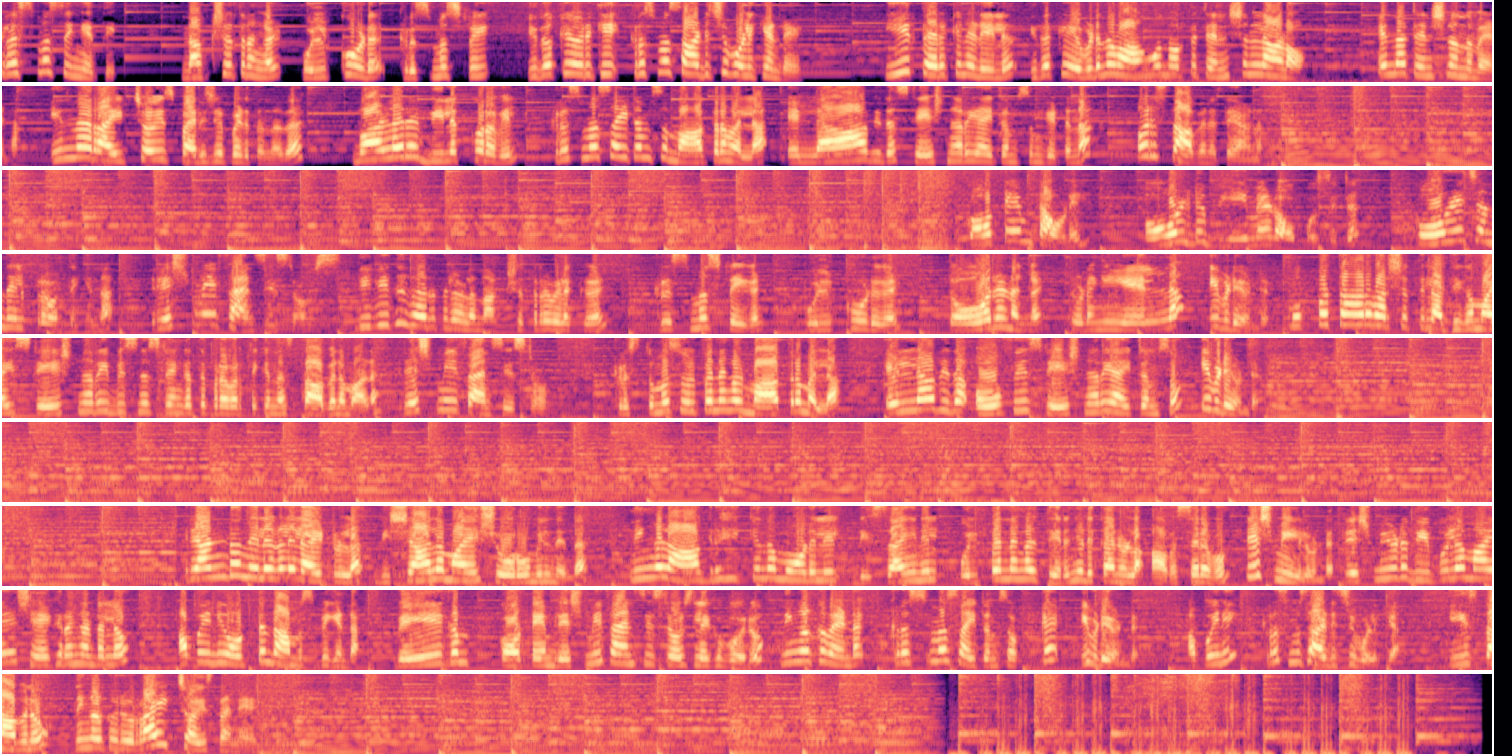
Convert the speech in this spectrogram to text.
Christmas ഇങ്ങെത്തി. നക്ഷത്രങ്ങൾ പുൽക്കൂട് Christmas tree ഇതൊക്കെ ഒരുക്കി ക്രിസ്മസ് അടിച്ചു പൊളിക്കണ്ടേ? ഈ തിരക്കിനിടയിൽ ഇതൊക്കെ എവിടുന്ന് വാങ്ങുമെന്നോർത്ത് ടെൻഷനിലാണോ? എന്നാ ടെൻഷനൊന്നും വേണ്ട. ഇന്ന് റൈറ്റ് ചോയ്സ് പരിചയപ്പെടുത്തുന്നത് വളരെ വിലക്കുറവിൽ ക്രിസ്മസ് ഐറ്റംസ് മാത്രമല്ല എല്ലാവിധ സ്റ്റേഷനറി ഐറ്റംസും കിട്ടുന്ന ഒരു സ്ഥാപനത്തെയാണ്. കോട്ടയം ടൗണിൽ ഓൾഡ് ഭീമയുടെ ഓപ്പോസിറ്റ് കോഴിച്ചന്തയിൽ പ്രവർത്തിക്കുന്ന രശ്മി ഫാൻസി സ്റ്റോഴ്സ്. വിവിധ തരത്തിലുള്ള നക്ഷത്ര വിളക്കുകൾ ക്രിസ്മസ് ട്രീകൾ പുൽക്കൂടുകൾ തോരണങ്ങൾ തുടങ്ങിയ എല്ലാം ഇവിടെയുണ്ട്. മുപ്പത്തി ആറ് വർഷത്തിലധികമായി സ്റ്റേഷനറി ബിസിനസ് രംഗത്ത് പ്രവർത്തിക്കുന്ന സ്ഥാപനമാണ് രശ്മി ഫാൻസി സ്റ്റോർ. ക്രിസ്തുമസ് ഉൽപ്പന്നങ്ങൾ മാത്രമല്ല എല്ലാവിധ ഓഫീസ് സ്റ്റേഷനറി ഐറ്റംസും ഇവിടെയുണ്ട്. രണ്ടു നിലകളിലായിട്ടുള്ള വിശാലമായ ഷോറൂമിൽ നിന്ന് നിങ്ങൾ ആഗ്രഹിക്കുന്ന മോഡലിൽ ഡിസൈനിൽ ഉൽപ്പന്നങ്ങൾ തിരഞ്ഞെടുക്കാനുള്ള അവസരവും രശ്മിയിലുണ്ട്. രശ്മിയുടെ വിപുലമായ ശേഖരം കണ്ടല്ലോ? അപ്പൊ ഇനി ഒട്ടും താമസിപ്പിക്കണ്ട. വേഗം കോട്ടയം രശ്മി ഫാൻസി സ്റ്റോഴ്സിലേക്ക് പോരൂ. നിങ്ങൾക്ക് വേണ്ട ക്രിസ്മസ് ഐറ്റംസ് ഒക്കെ ഇവിടെയുണ്ട്. അപ്പൊ ഇനി ക്രിസ്മസ് അടിച്ചു പൊളിക്കാം. ഈ സ്ഥാപനവും നിങ്ങൾക്കൊരു റൈറ്റ് ചോയ്സ് തന്നെയായിരിക്കും.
